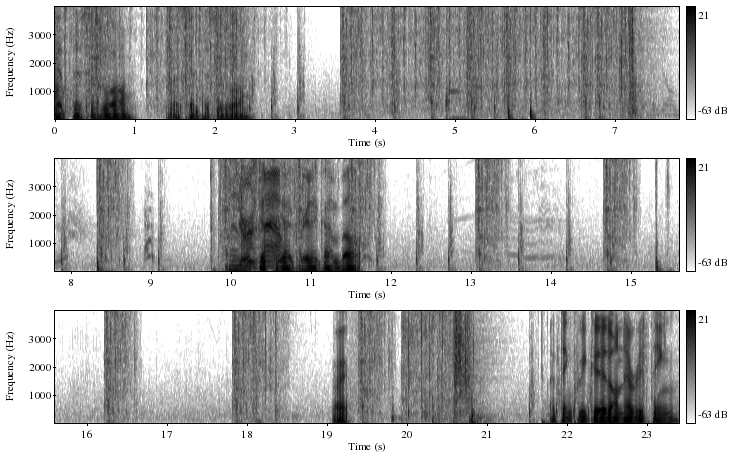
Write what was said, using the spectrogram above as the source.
Get this as well. Let's get this as well. And Yours let's get now. the upgraded gun belt. Alright. I think we good on everything.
